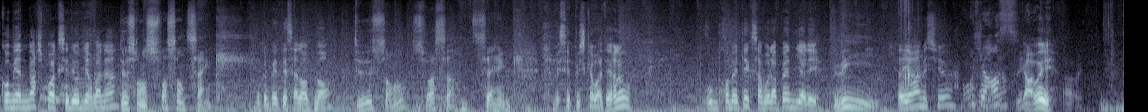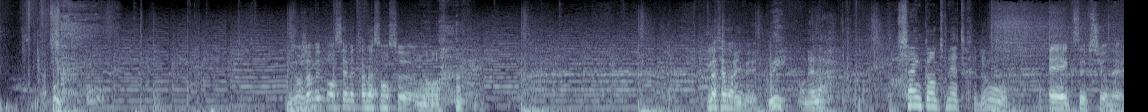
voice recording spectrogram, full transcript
Combien de marches pour accéder au Nirvana? 265. Vous répétez ça lentement 265. Mais c'est plus qu'à Waterloo. Vous me promettez que ça vaut la peine d'y aller. Oui. Ça ira, messieurs? Bonne chance. Ah oui. Ils n'ont jamais pensé à mettre un ascenseur. Non. Là, c'est l'arrivée. Oui, on est là. 50 mètres de haut. Exceptionnel.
